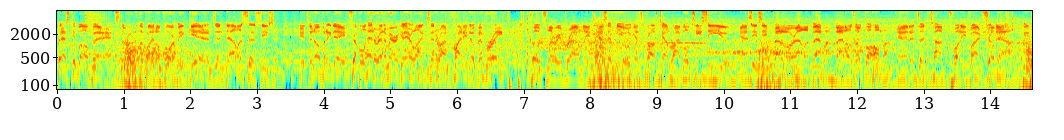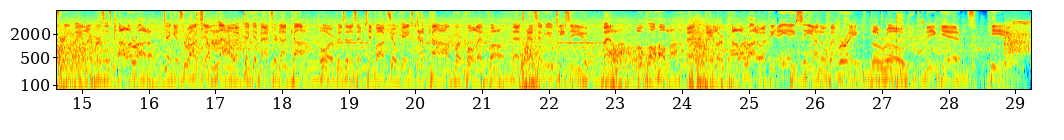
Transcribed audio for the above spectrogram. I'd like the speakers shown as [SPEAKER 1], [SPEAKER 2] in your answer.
[SPEAKER 1] Basketball fans, the road to the Final Four begins in Dallas this season. It's an opening day triple header at American Airlines Center on Friday, November 8th. Coach Larry Brown leads SMU against crosstown rival TCU. SEC Power Alabama battles Oklahoma, and it's a top 25 showdown featuring Baylor versus Colorado. Tickets are on sale now at Ticketmaster.com or visit us at tipoffshowcase.com for full info. That's SMU TCU, Bama, Oklahoma, and Baylor Colorado at the AAC on November 8th. The road begins here.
